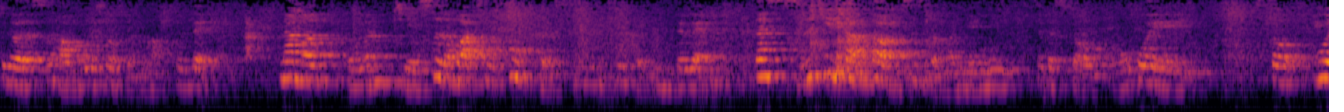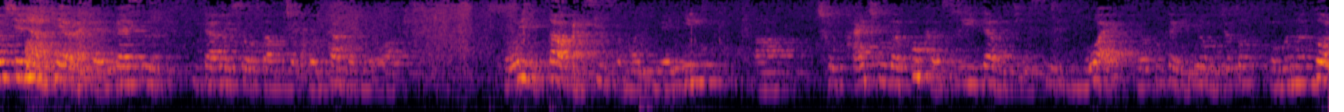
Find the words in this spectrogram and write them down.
这个丝毫不会受损哈，对不对？那么我们解释的话是不可思议、不可议，对不对？但实际上到底是什么原因，这个手不会受？因为现象界来讲，应该是应该会受伤的，滚烫的油啊。所以到底是什么原因啊？除排除了不可思议这样的解释以外，可不可以用？就说我们能够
